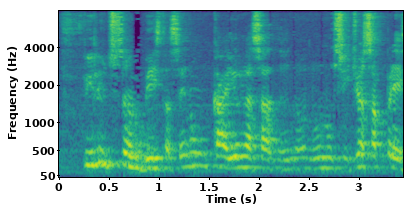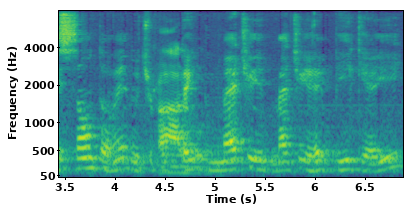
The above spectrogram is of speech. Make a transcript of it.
Filho de sambista, você não caiu nessa. Não, não- sentiu essa pressão também? Do tipo, Cara, tem, mete, mete repique aí.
